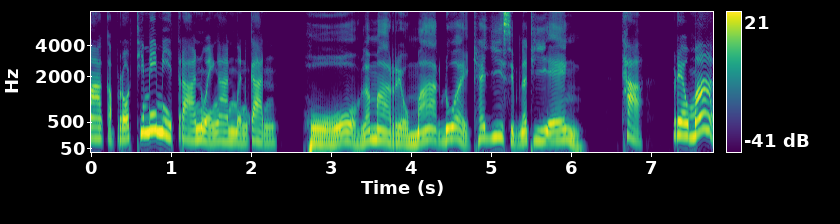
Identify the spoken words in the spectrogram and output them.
มากับรถที่ไม่มีตราหน่วยงานเหมือนกัน โห แล้วมาเร็วมากด้วย แค่ 20 นาทีเอง ค่ะ เร็วมาก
